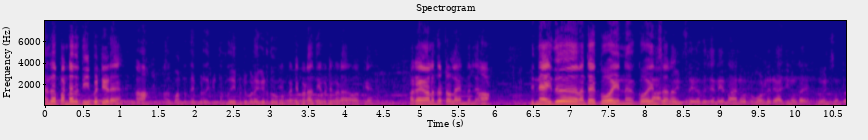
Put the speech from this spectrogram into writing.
എന്താ പണ്ടത്തെ തീപ്പെട്ടിയുടെ? ആ അത് പണ്ടത്തെ ഇപ്പോഴത്തെ കിട്ടുന്നത് ഇപ്പോൾ ഇവിടെ എടുത്ത് തീപ്പെട്ടിപ്പട തീപ്പെട്ടിപ്പട ഓക്കെ. പഴയ കാലം തൊട്ടുള്ള ഉണ്ടല്ലേ ആ. പിന്നെ ഇത് മറ്റേ കോയിൻ കോയിൻസ് ആണ്. ഏകദേശം നാനൂറിന് മുകളിൽ രാജ്യങ്ങളുടെ കോയിൻസ് ഉണ്ട്.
